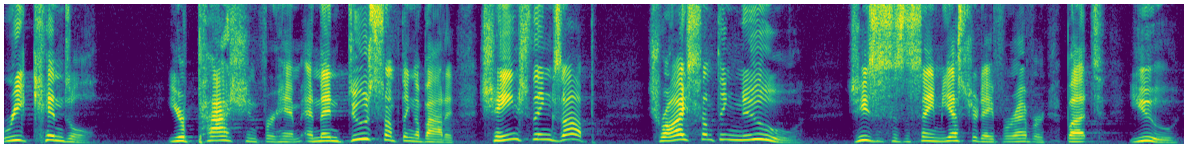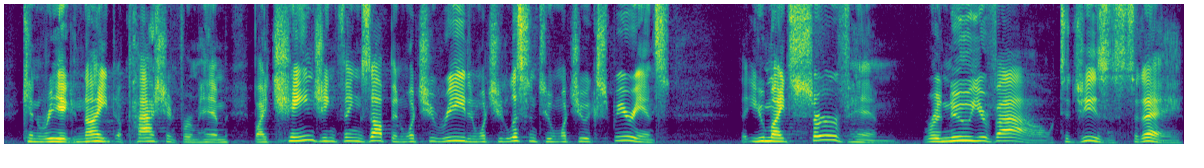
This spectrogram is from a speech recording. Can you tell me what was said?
rekindle your passion for Him, and then do something about it. Change things up. Try something new. Jesus is the same yesterday, forever, but you can reignite a passion from Him by changing things up in what you read and what you listen to and what you experience, that you might serve Him. Renew your vow to Jesus today.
